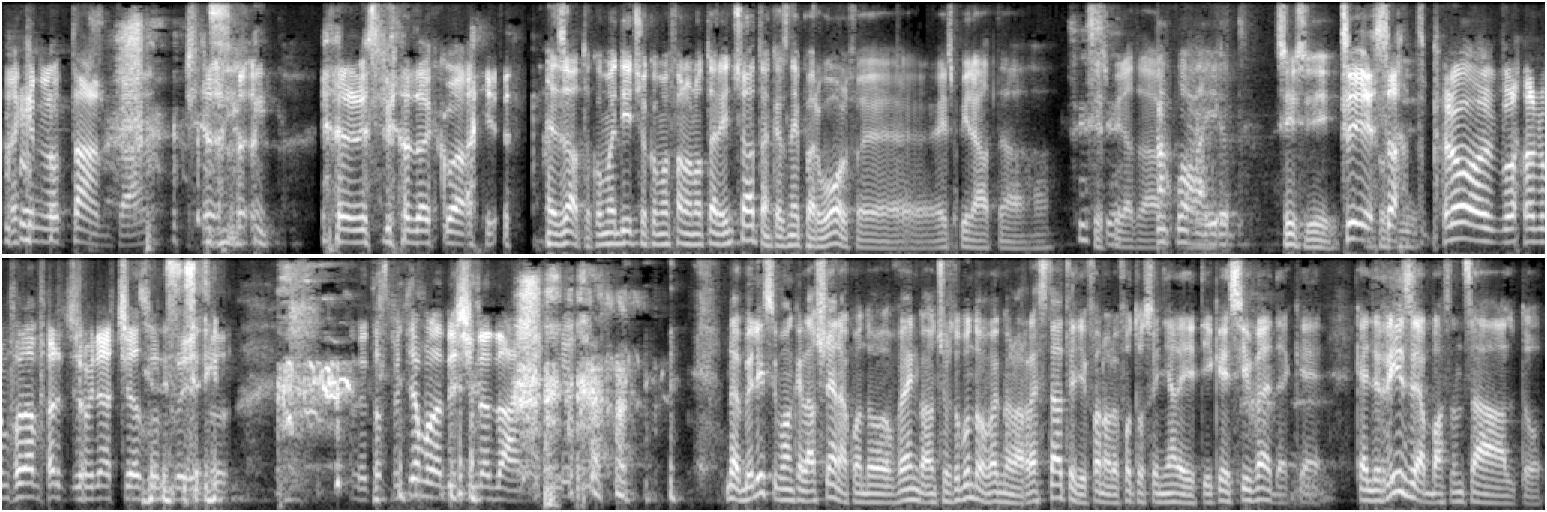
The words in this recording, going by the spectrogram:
Anche nell'80, eh? sì. Era ispirata a Quiet. Esatto, come dice, come fanno notare in chat, anche Sniper Wolf è, ispirata, sì, sì. È ispirata a Quiet. Sì, sì. Sì, esatto, così. però non voleva farci rovinarci la sorpresa. sì. Ho detto, aspettiamo una decina d'anni. No, è bellissimo anche la scena quando vengono, a un certo punto vengono arrestati e gli fanno le foto segnaletiche si vede che, che il riso è abbastanza alto.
